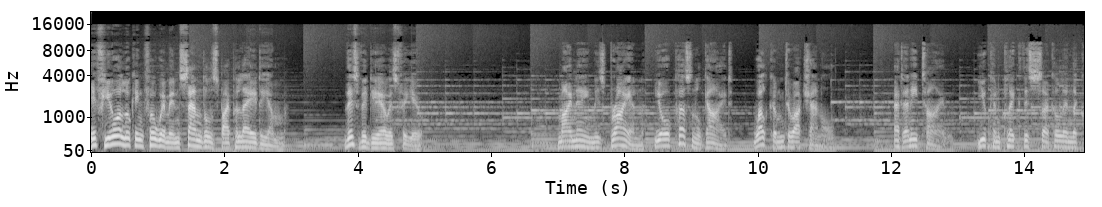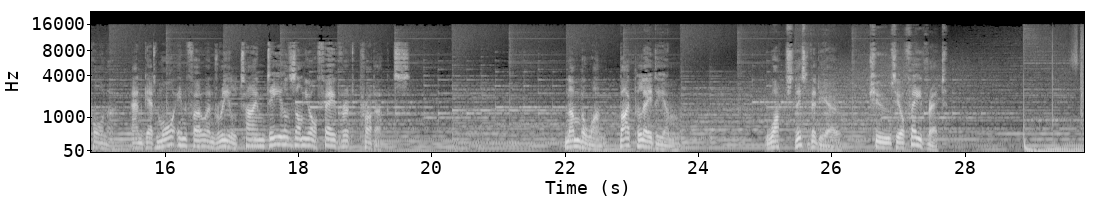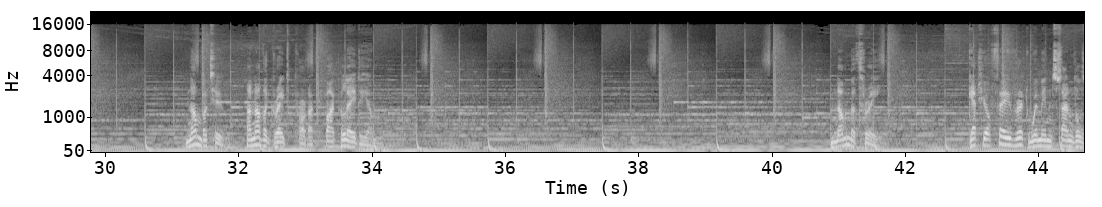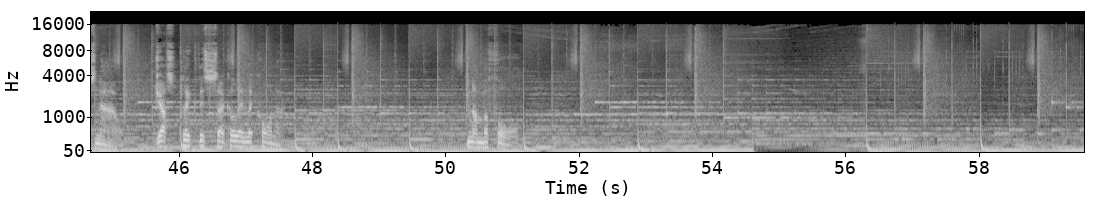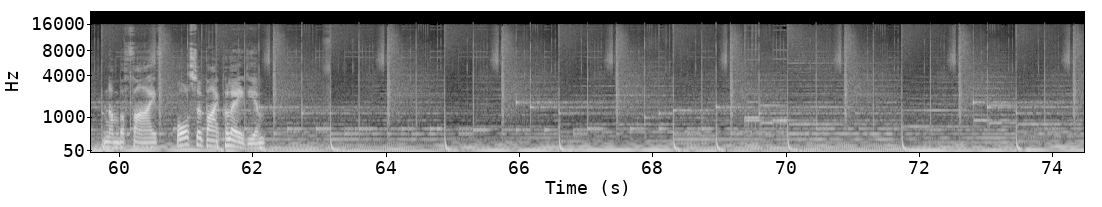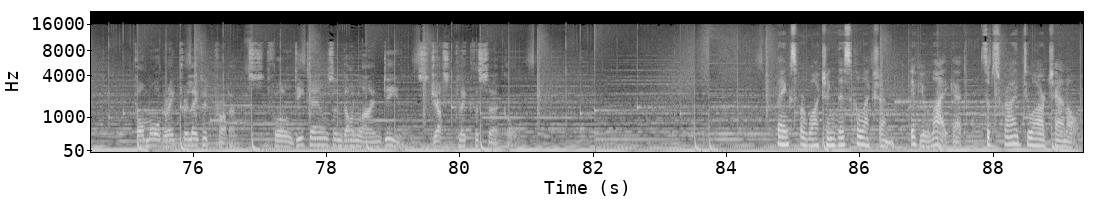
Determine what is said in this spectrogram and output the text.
If you're looking for women's sandals by Palladium, this video is for you. My name is Brian, your personal guide. Welcome to our channel. At any time, you can click this circle in the corner and get more info and real-time deals on your favorite products. Number 1 by Palladium. Watch this video. Choose your favorite. Number 2, another great product by Palladium. Number 3. Get your favorite women's sandals now. Just click this circle in the corner. Number 4. Number 5, also by Palladium. For more great related products, full details and online deals just click the circle. Thanks for watching this collection. If you like it, subscribe to our channel.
